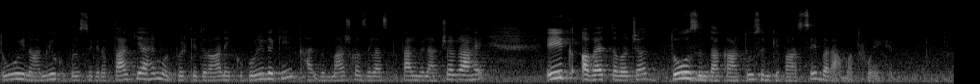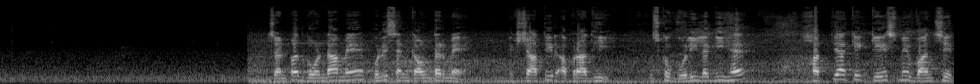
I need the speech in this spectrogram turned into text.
दो इनामियों को पुलिस ने गिरफ़्तार किया है। मुठभेड़ के दौरान एक गोली लगी। घायल बदमाश का जिला अस्पताल में इलाज चल रहा है। एक अवैध तमंचा दो ज़िंदा कारतूस इनके पास से बरामद हुए हैं। जनपद गोंडा में पुलिस एनकाउंटर में एक शातिर अपराधी, उसको गोली लगी है। हत्या के केस में वांछित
